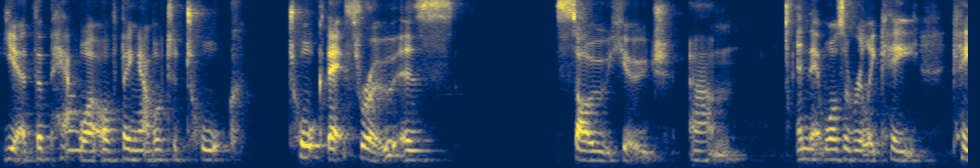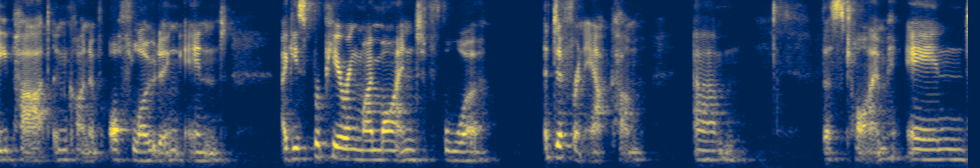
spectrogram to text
yeah, the power of being able to talk talk that through is so huge. Um, and that was a really key key part in kind of offloading and I guess preparing my mind for a different outcome. Um, this time. And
